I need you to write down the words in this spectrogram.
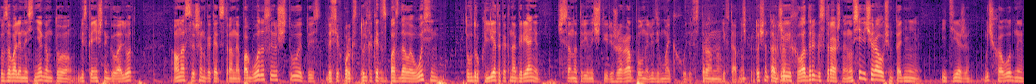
то заваленный снегом, то бесконечный гололед. А у нас совершенно какая-то странная погода существует, то есть До сих пор, кстати. то ли какая-то запоздалая осень, то вдруг лето как нагрянет, часа на 3 на 4, жара полная, люди в майках ходят. Странно. И в тапочках. Ну, точно А так то же. и холодрыга страшная, но все вечера, в общем-то, одни и те же. Очень холодные,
